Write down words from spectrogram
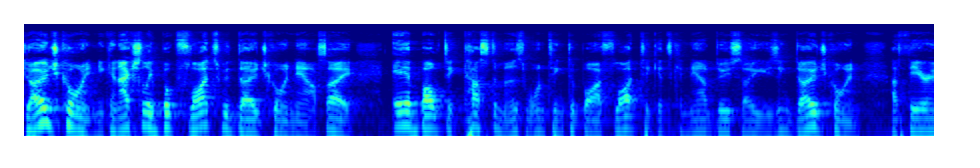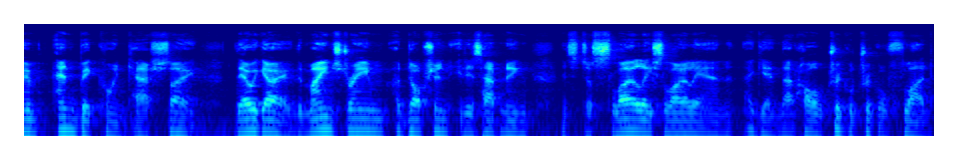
Dogecoin. You can actually book flights with Dogecoin now. So, Air Baltic customers wanting to buy flight tickets can now do so using Dogecoin, Ethereum, and Bitcoin Cash. So, there we go. The mainstream adoption, it is happening. It's just slowly, slowly, and again, that whole trickle, trickle flood.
